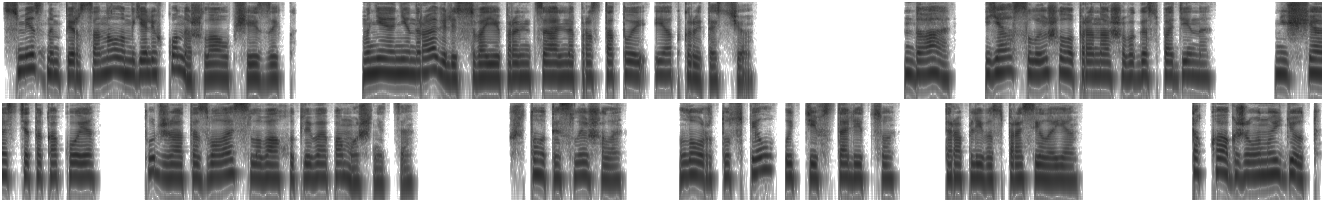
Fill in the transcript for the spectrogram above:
с местным персоналом я легко нашла общий язык. Мне они нравились своей провинциальной простотой и открытостью. «Да, я слышала про нашего господина. Несчастье-то какое!» Тут же отозвалась словоохотливая помощница. «Что ты слышала? Лорд успел уйти в столицу?» Торопливо спросила я. «Так как же он уйдет,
